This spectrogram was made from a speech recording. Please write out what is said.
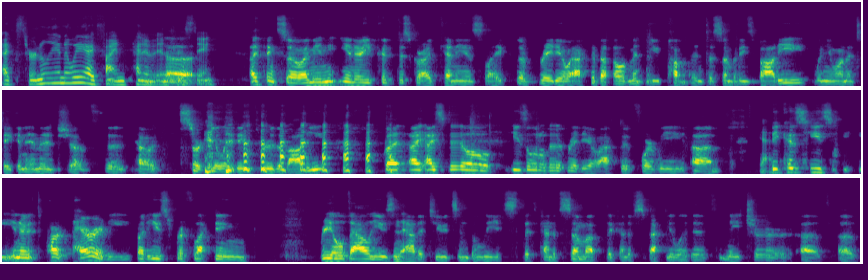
externally in a way I find kind of interesting. I think so. I mean, you know, you could describe Kenny as like the radioactive element you pump into somebody's body when you want to take an image of the how it's circulating through the body. But I, I, still, he's a little bit radioactive for me um, yeah. because he's, you know, it's part parody, but he's reflecting real values and attitudes and beliefs that kind of sum up the kind of speculative nature of, of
